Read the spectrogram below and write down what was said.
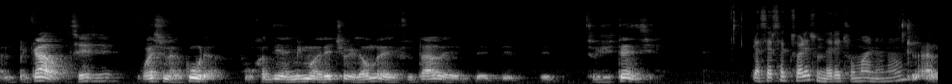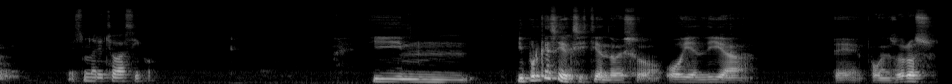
al pecado. Sí, sí. Cual es una locura. La mujer tiene el mismo derecho que el hombre de disfrutar de, de- de- de su existencia. Placer sexual es un derecho humano, ¿no? Claro. Es un derecho básico. ¿Y, ¿y por qué sigue existiendo eso hoy en día? Eh, porque nosotros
